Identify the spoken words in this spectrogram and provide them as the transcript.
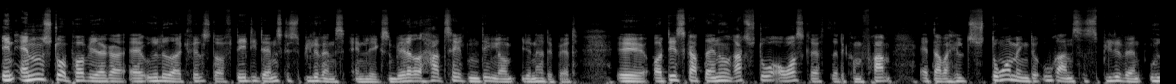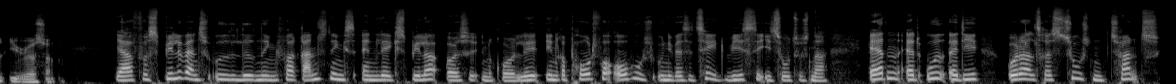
En anden stor påvirker af udleder af kvælstof, det er de danske spildevandsanlæg, som vi allerede har talt en del om i den her debat. Øh, og det skabte blandt andet ret stor overskrift, da det kom frem, at der var helt store mængder urenset spildevand ud i Øresund. Ja, for spildevandsudledning fra rensningsanlæg spiller også en rolle. En rapport fra Aarhus Universitet viste i 2018, at ud af de 58.000 tons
